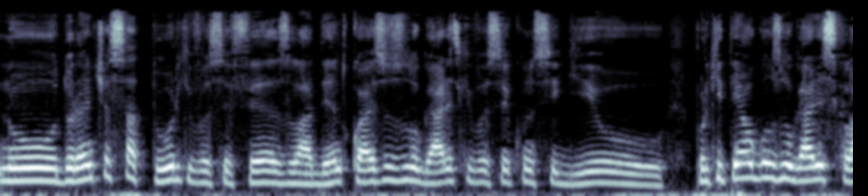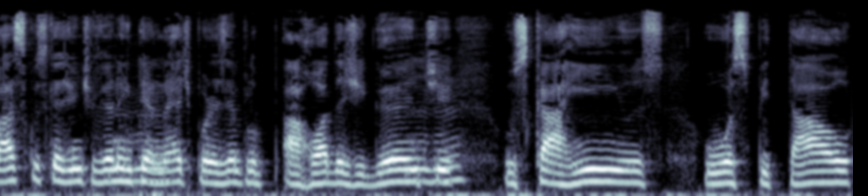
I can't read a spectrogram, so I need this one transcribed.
No, durante essa tour que você fez lá dentro, quais os lugares que você conseguiu? Porque tem alguns lugares clássicos que a gente vê na uhum. internet, por exemplo, a roda gigante, uhum. os carrinhos, o hospital,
